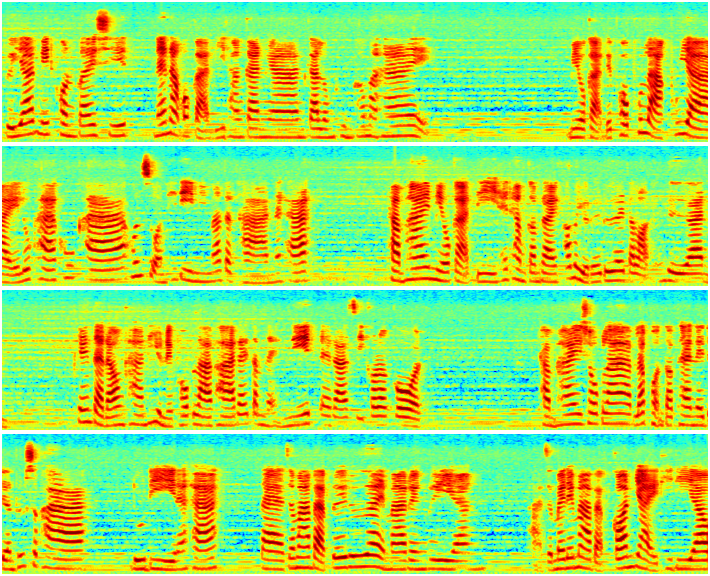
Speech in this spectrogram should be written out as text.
หรือญาติมิตรคนใกล้ชิด แนะนำโอกาสดีทางการงานการลงทุนเข้ามาให้ มีโอกาสได้พบผู้หลักผู้ใหญ่ ลูกค้าคู่ค้า หุ้นส่วนที่ดีมีมาตรฐานนะคะทำให้มีโอกาสดีให้ทำกำไรเข้ามาอยู่เรื่อยๆ ตลอดทั้งเดือน เพียงแต่ดาวอังคารที่อยู่ในภพลาภะได้ตำแหน่งนิดในราศีกรกฎ ทำให้โชคลาภและผลตอบแทนในเดือนพฤษภาดูดีนะคะ แต่จะมาแบบเรื่อยๆ มาเรียงๆอาจจะไม่ได้มาแบบก้อนใหญ่ทีเดียว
